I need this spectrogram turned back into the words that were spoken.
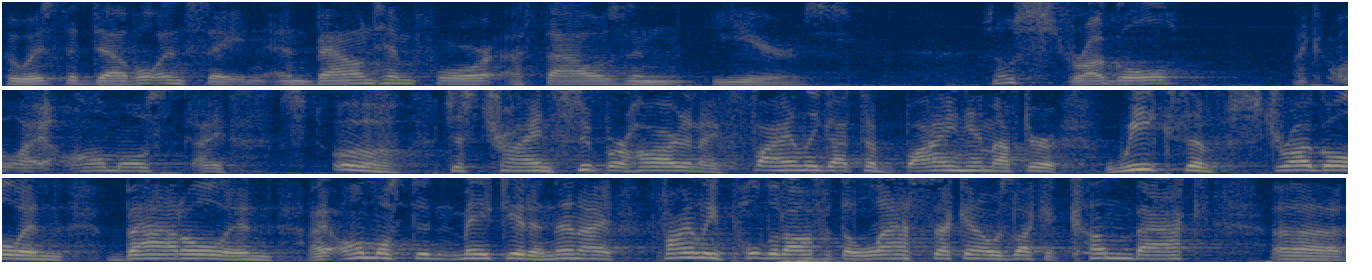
who is the devil and Satan, and bound him for a thousand years. There's no struggle. Like, oh, I almost, I oh, just trying super hard, and I finally got to bind him after weeks of struggle and battle, and I almost didn't make it, and then I finally pulled it off at the last second. I was like a comeback uh,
